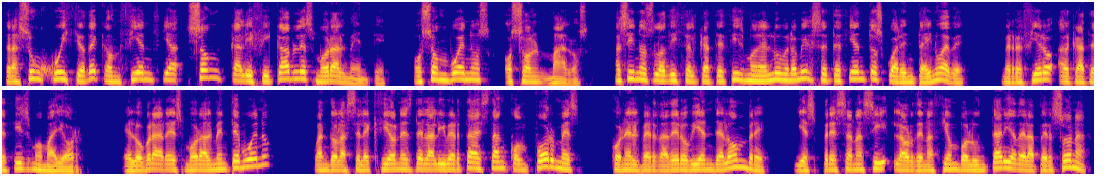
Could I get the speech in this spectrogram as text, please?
tras un juicio de conciencia, son calificables moralmente, o son buenos o son malos. Así nos lo dice el Catecismo en el número 1749. Me refiero al Catecismo Mayor. El obrar es moralmente bueno cuando las elecciones de la libertad están conformes con el verdadero bien del hombre y expresan así la ordenación voluntaria de la persona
